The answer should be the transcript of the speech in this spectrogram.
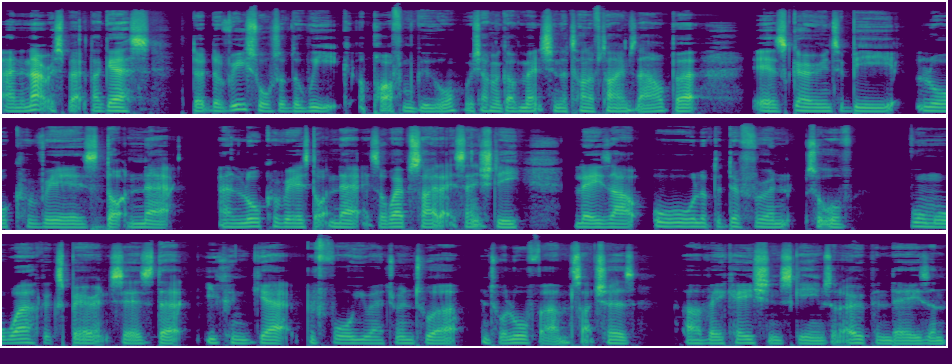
And in that respect, I guess the, the resource of the week, apart from Google, which I think I've mentioned a ton of times now, but is going to be lawcareers.net. And lawcareers.net is a website that essentially lays out all of the different sort of formal work experiences that you can get before you enter into a into a law firm, such as uh, vacation schemes and open days and,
